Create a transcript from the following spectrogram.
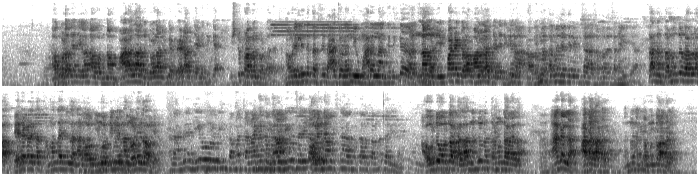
ನಾವು ಕೊಡೋದೇನಿಲ್ಲ ನಾವು ನಾವು ಮಾಡಲ್ಲ ಅದು ಜೋಳ ನಮಗೆ ಬೇಡ ಅಂತ ಹೇಳಿದ್ದಕ್ಕೆ ಇಷ್ಟು ಪ್ರಾಬ್ಲಮ್ ಕೊಡ್ತಾ ಇದೆ. ಅವ್ರು ಎಲ್ಲಿಂದ ತರಿಸಿದ ಆ ಜೋಳ ನೀವು ಮಾರಲ್ಲ ಅಂತಿದ್ದಕ್ಕೆ ನಾವು ಇಂಪಾರ್ಟೆಂಟ್ ಜೋಳ ಮಾರಲ್ಲ ಅಂತ ಹೇಳಿದ್ದಕ್ಕೆ ನಿಮ್ಮ ಪ್ರಾಬ್ಲಮ್ ನಿಮ್ಮ ತಮ್ಮ ಜೊತೆ ನಿಮ್ಮ ಸಂಬಂಧ ಚೆನ್ನಾಗಿದೆಯಾ? ಸರ್ ನಮ್ಮ ತಮ್ಮಂದ್ರು ಅವರು ಬೇರೆ ಕಡೆ ಸರ್ ಸಂಬಂಧ ಏನಿಲ್ಲ ನಾನು ಅವ್ರು ಮೂರು ತಿಂಗಳಿಂದ ನೋಡಿಲ್ಲ ಅವ್ರಿಗೆ. ಅಂದ್ರೆ ನೀವು ನಿಮ್ಮ ತಮ್ಮ ಚೆನ್ನಾಗಿದ್ದೀರಾ? ನೀವು ಸರಿ ಇಲ್ಲ ಅವ್ರು ಅವ್ರು ಇನ್ನು- ಮತ್ತು ಅವ್ರ ತಮ್ಮ ಸರಿ ಇಲ್ಲ ಅವ್ರದ್ದು ಅವ್ರದ್ದು ಆಗಲ್ಲ ನಂದು ನನ್ನ ತಮ್ಮಂದು ಆಗಲ್ಲ. ಆಗಲ್ಲ. ಆಗಲ್ಲ ಆಗಲ್ಲ. ನಂದು ನನ್ನ ತಮ್ಮಂದು ಆಗಲ್ಲ.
